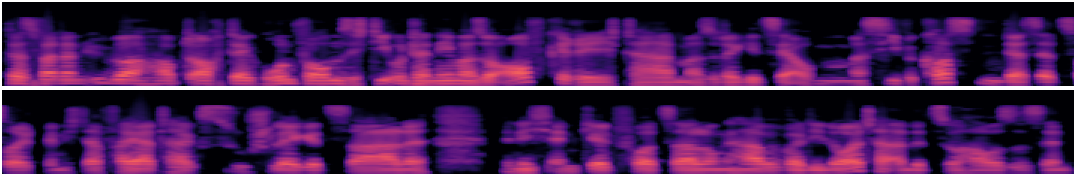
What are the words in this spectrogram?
Das war dann überhaupt auch der Grund, warum sich die Unternehmer so aufgeregt haben. Also da geht es ja auch um massive Kosten, die das erzeugt, wenn ich da Feiertagszuschläge zahle, wenn ich Entgeltfortzahlungen habe habe, weil die Leute alle zu Hause sind.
